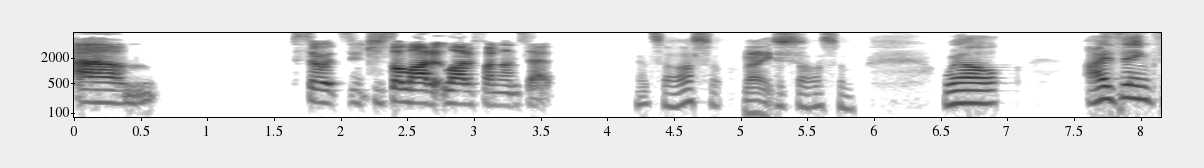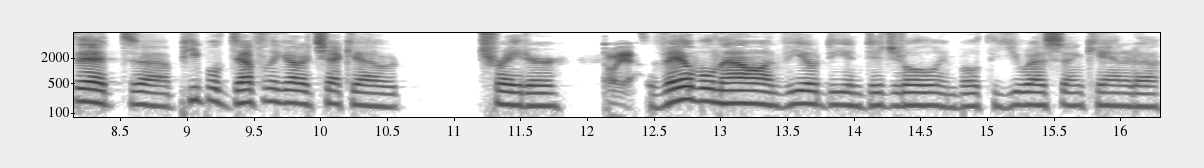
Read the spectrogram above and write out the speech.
um so it's just a lot a lot of fun on set That's awesome. Nice. That's awesome. Well, I think that uh, people definitely got to check out Trader. Oh yeah. It's available now on VOD and digital in both the US and Canada.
